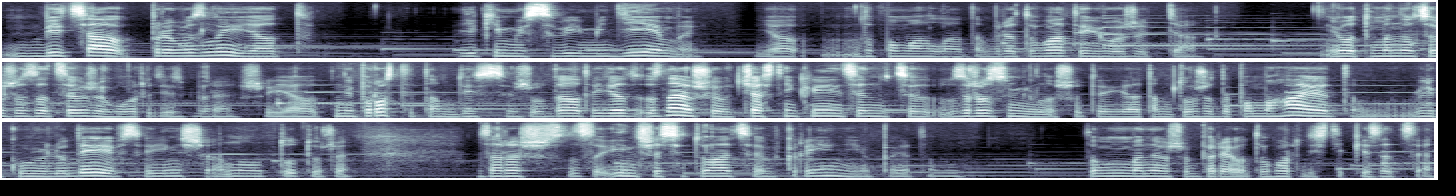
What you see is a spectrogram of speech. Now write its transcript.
бійця привезли, я от якимись своїми діями я допомогла там врятувати його життя. І от мене це вже за це вже гордість бере, що я от не просто там десь сижу. Да? Я знаю, що в частній клініці ну, це зрозуміло, що ти, я там теж допомагаю, там, лікую людей і все інше. Ну тут уже зараз інша ситуація в країні, тому, тому мене вже бере от гордість тільки за це.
